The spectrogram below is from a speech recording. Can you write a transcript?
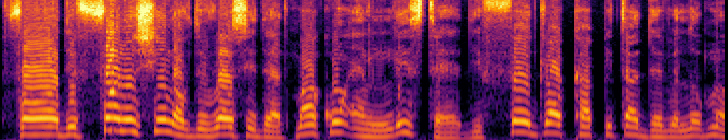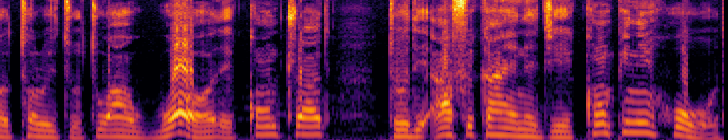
For the furnishing of the resident, Magu enlisted the Federal Capital Development Authority to award a contract to the Africa Energy, company hold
